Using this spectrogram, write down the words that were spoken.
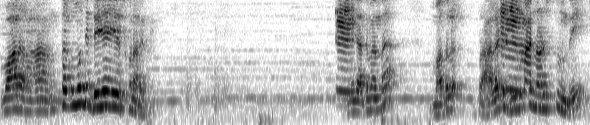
వారు అంతకుముందు డిజైన్ చేసుకున్నారు ఇది నీకు అర్థమైందా? మొదలు ఆల్రెడీ జీవితం నడుస్తుంది.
